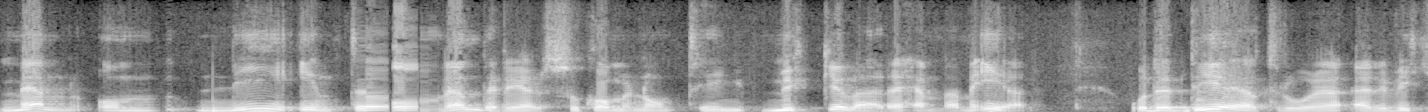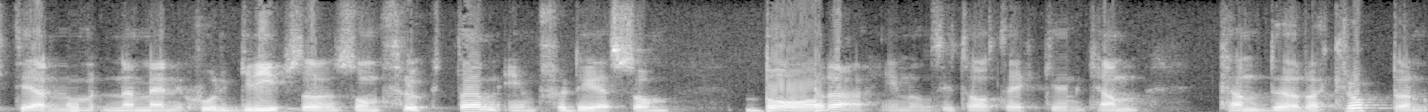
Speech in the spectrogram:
men om ni inte omvänder er så kommer någonting mycket värre hända med er. Och det är det jag tror är det viktiga när människor grips av en sån fruktan inför det som bara inom citattecken kan, kan döda kroppen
